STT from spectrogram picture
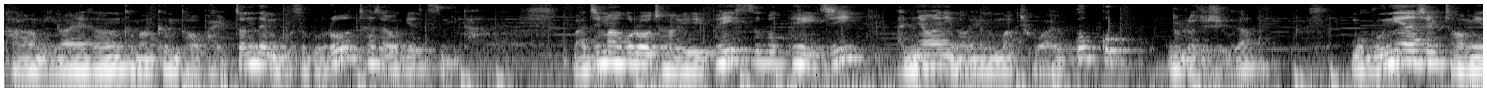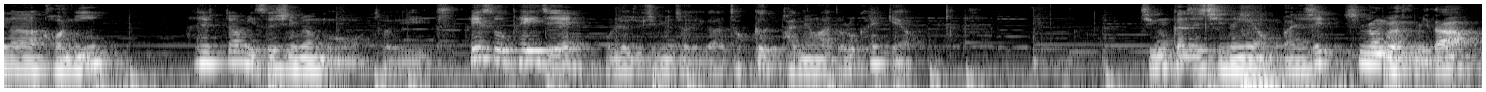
다음 2화에서는 그만큼 더 발전된 모습으로 찾아오겠습니다. 마지막으로 저희 페이스북 페이지 안녕하니 너의 음악 좋아요 꾹꾹 눌러주시고요. 뭐 문의하실 점이나 건의 하실 점 있으시면 뭐 저희 페이스북 페이지에 올려주시면 저희가 적극 반영하도록 할게요. 지금까지 진행의 엄관식 신용구였습니다.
